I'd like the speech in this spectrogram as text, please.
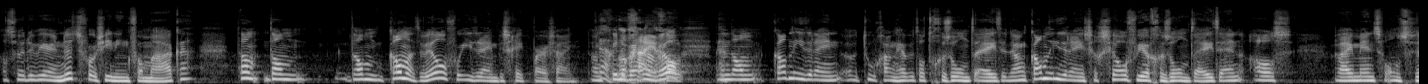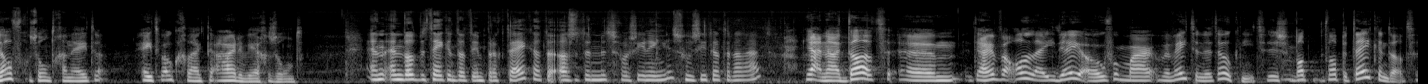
als we er weer een nutsvoorziening van maken, dan, dan dan kan het wel voor iedereen beschikbaar zijn. Dan ja, kunnen dan we er wel. Gewoon... En dan kan iedereen toegang hebben tot gezond eten. Dan kan iedereen zichzelf weer gezond eten. En als wij mensen onszelf gezond gaan eten, eten we ook gelijk de aarde weer gezond. En, en wat betekent dat in praktijk, als het een nutsvoorziening is? Hoe ziet dat er dan uit? Ja, nou dat, um, daar hebben we allerlei ideeën over, maar we weten het ook niet. Dus wat, wat betekent dat?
